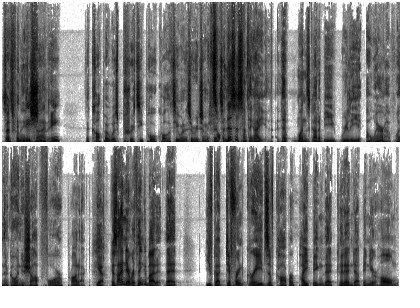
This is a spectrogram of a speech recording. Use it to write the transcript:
So it's from the inside. additionally, the copper was pretty poor quality when it's originally So fitted. this is something I that one's got to be really aware of when they're going to shop for product. Yeah. Because I never think about it that you've got different grades of copper piping that could end up in your home.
